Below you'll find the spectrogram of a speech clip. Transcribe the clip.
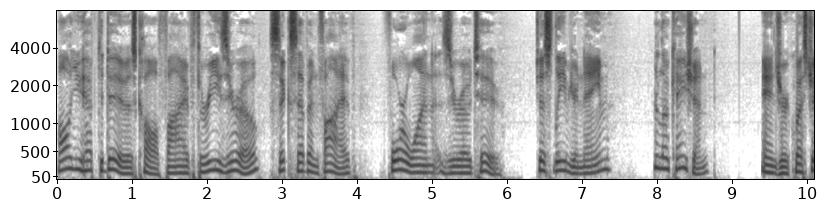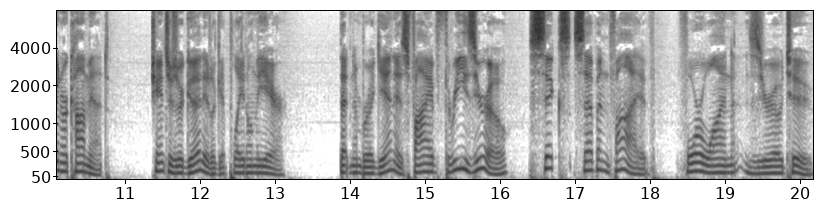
All you have to do is call 530 675 4102. Just leave your name, your location, and your question or comment. Chances are good it'll get played on the air. That number again is 530 675 4102.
